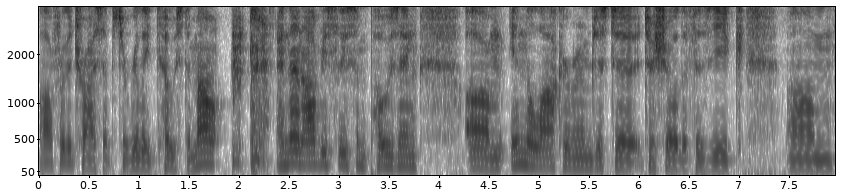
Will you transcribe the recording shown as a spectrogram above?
uh, for the triceps to really toast them out. And then obviously some posing um, in the locker room just to, to show the physique. Um,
